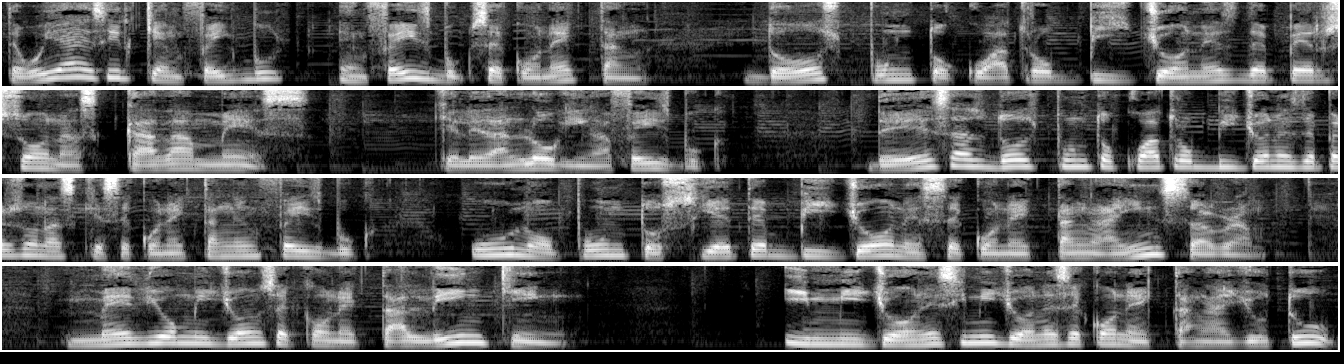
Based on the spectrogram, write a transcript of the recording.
Te voy a decir que en Facebook, en Facebook se conectan 2.4 billones de personas cada mes que le dan login a Facebook. De esas 2.4 billones de personas que se conectan en Facebook, 1.7 billones se conectan a Instagram, medio millón se conecta a LinkedIn y millones y millones se conectan a YouTube.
